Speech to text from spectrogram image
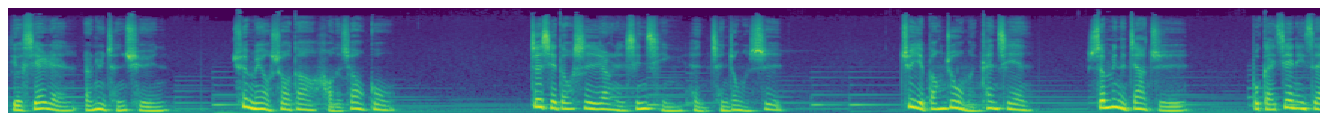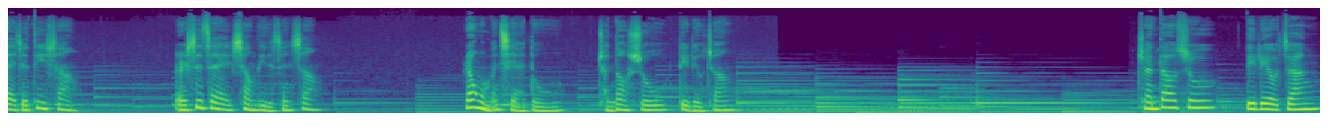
有些人儿女成群，却没有受到好的照顾。这些都是让人心情很沉重的事，却也帮助我们看见生命的价值不该建立在这地上。而是在上帝的身上。让我们起来读《传道书》第六章。《传道书》第六章，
